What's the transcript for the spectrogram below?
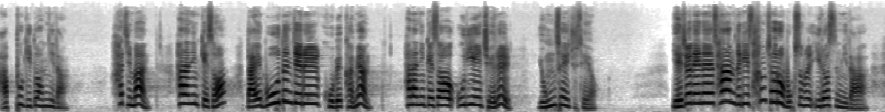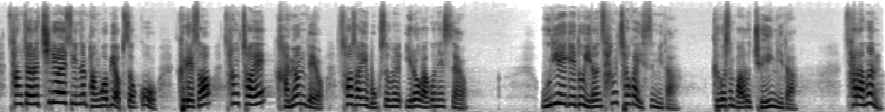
아프기도 합니다. 하지만 하나님께서 나의 모든 죄를 고백하면 하나님께서 우리의 죄를 용서해 주세요. 예전에는 사람들이 상처로 목숨을 잃었습니다. 상처를 치료할 수 있는 방법이 없었고, 그래서 상처에 감염되어 서서히 목숨을 잃어가곤 했어요. 우리에게도 이런 상처가 있습니다. 그것은 바로 죄입니다. 사람은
